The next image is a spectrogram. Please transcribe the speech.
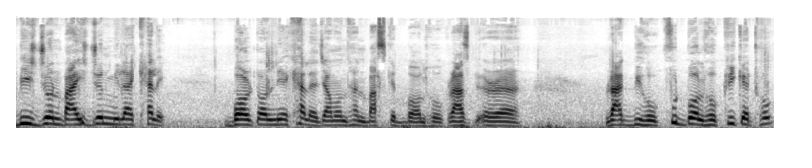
বিশ জন, বাইশ জন মিলায় খেলে। বল টল নিয়ে খেলে, যেমন ধরেন বাস্কেটবল হোক রাজ রাগবি হোক ফুটবল হোক ক্রিকেট হোক।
